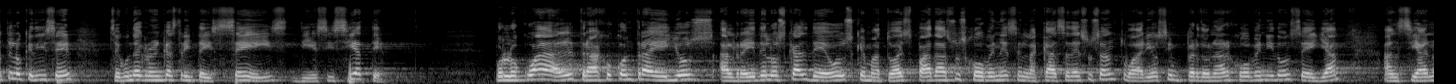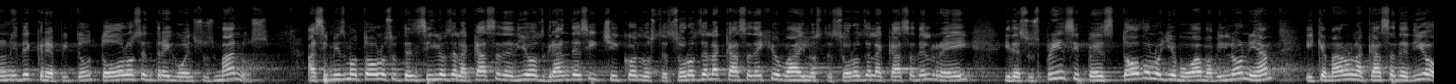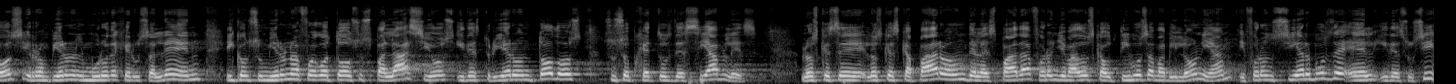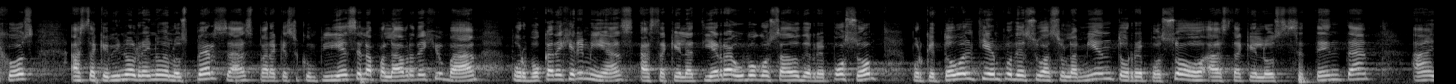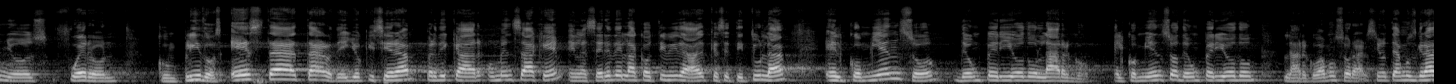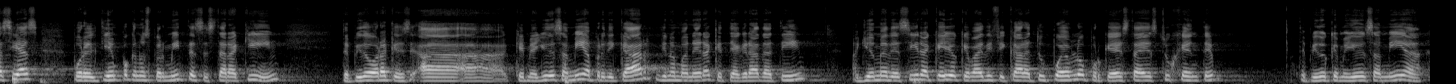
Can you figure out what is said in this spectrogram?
Note lo que dice 2 Crónicas 36, 17. Por lo cual trajo contra ellos al rey de los caldeos, que mató a espada a sus jóvenes en la casa de su santuario, sin perdonar joven ni doncella, anciano ni decrépito, todos los entregó en sus manos. Asimismo todos los utensilios de la casa de Dios, grandes y chicos, los tesoros de la casa de Jehová y los tesoros de la casa del rey y de sus príncipes, todo lo llevó a Babilonia y quemaron la casa de Dios y rompieron el muro de Jerusalén y consumieron a fuego todos sus palacios y destruyeron todos sus objetos deseables. Los que, se, los que escaparon de la espada fueron llevados cautivos a Babilonia y fueron siervos de él y de sus hijos hasta que vino el reino de los persas para que se cumpliese la palabra de Jehová por boca de Jeremías hasta que la tierra hubo gozado de reposo, porque todo el tiempo de su asolamiento reposó hasta que los 70 años fueron cumplidos. Esta tarde yo quisiera predicar un mensaje en la serie de la cautividad que se titula El comienzo de un periodo largo. El comienzo de un periodo largo. Vamos a orar. Señor, te damos gracias por el tiempo que nos permites estar aquí. Te pido ahora que, que me ayudes a mí a predicar de una manera que te agrada a ti. Ayúdame a decir aquello que va a edificar a tu pueblo porque esta es tu gente. Te pido que me ayudes a mí a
